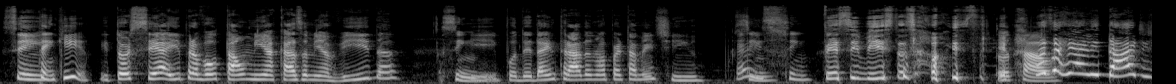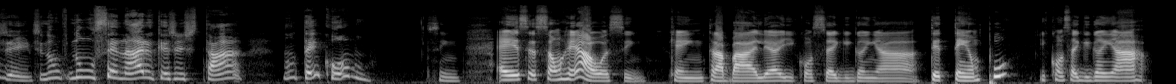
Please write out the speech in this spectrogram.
Sim. tem que ir. E torcer aí pra voltar um Minha Casa Minha Vida Sim. e poder dar entrada no apartamentinho. É sim, isso. sim. Pessimistas ao extremo. Total. Mas a realidade, gente, num, num cenário que a gente tá, não tem como. Sim. É exceção real, assim. Quem trabalha e consegue ganhar, ter tempo e consegue ganhar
